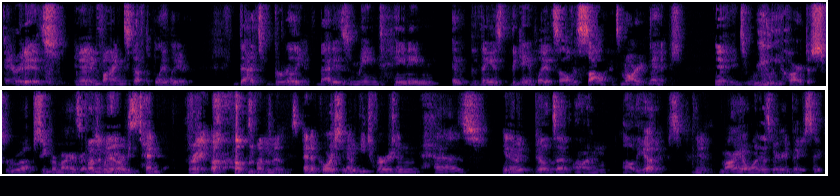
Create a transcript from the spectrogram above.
there it is. Yeah. You can find stuff to play later. That's brilliant. That is maintaining, and the thing is, the gameplay itself is solid. It's Mario. Brothers. Yeah. It's really hard to screw up Super Mario It's Brothers when you're. Nintendo. Right. Um, Fundamentals. and of course, you know, each version has, you know, it builds up on all the others. Yeah. Mario 1 is very basic.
